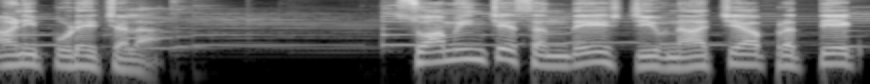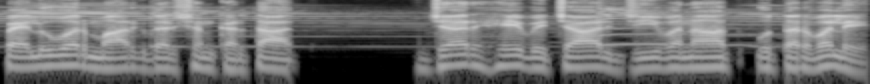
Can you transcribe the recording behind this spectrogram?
आणि पुढे चला. स्वामींचे संदेश जीवनाच्या प्रत्येक पैलूवर मार्गदर्शन करतात. जर हे विचार जीवनात उतरवले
